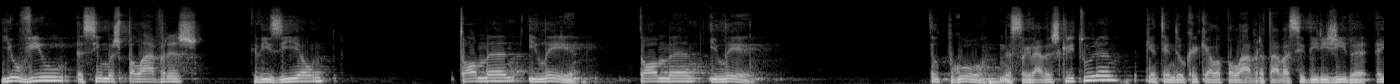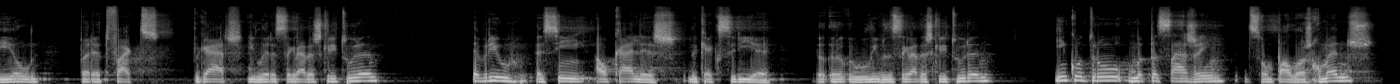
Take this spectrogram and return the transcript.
e ouviu assim umas palavras que diziam: Toma e lê, toma e lê. Ele pegou na Sagrada Escritura, que entendeu que aquela palavra estava a ser dirigida a ele para de facto pegar e ler a Sagrada Escritura, abriu assim ao calhas do que é que seria o livro da Sagrada Escritura e encontrou uma passagem de São Paulo aos Romanos, no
